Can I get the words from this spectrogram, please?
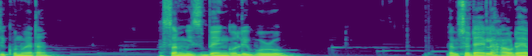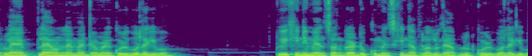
যিকোনো এটা। আছামিজ বেংগলী বড়ো তাৰপিছতে আহিলে how to apply apply online মাধ্যমেৰে কৰিব লাগিব। তো এইখিনি মেনশ্যন কৰা ডকুমেণ্টছখিনি আপোনালোকে আপলোড কৰিব লাগিব।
